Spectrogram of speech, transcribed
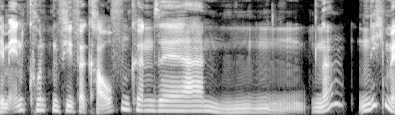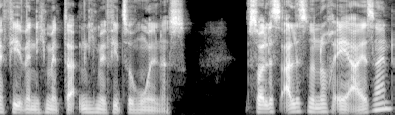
Dem Endkunden viel verkaufen können sie ja ne? nicht mehr viel, wenn nicht mehr, da- nicht mehr viel zu holen ist. Soll das alles nur noch AI sein?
